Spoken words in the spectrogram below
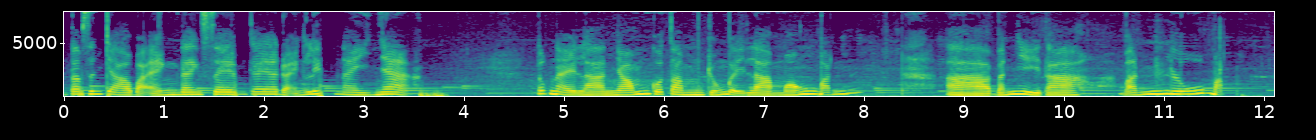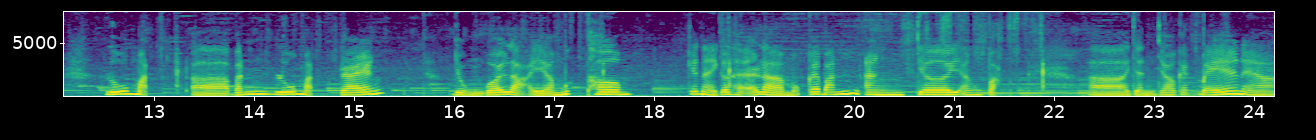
Tâm xin chào bạn đang xem cái đoạn clip này nha. Lúc này là nhóm của Tâm chuẩn bị làm món bánh à, Bánh gì ta? Bánh lúa mạch. Lúa mạch, à, bánh lúa mạch rán Dùng với lại à, mứt thơm. Cái này có thể là một cái bánh ăn chơi, ăn vặt à, Dành cho các bé nè,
